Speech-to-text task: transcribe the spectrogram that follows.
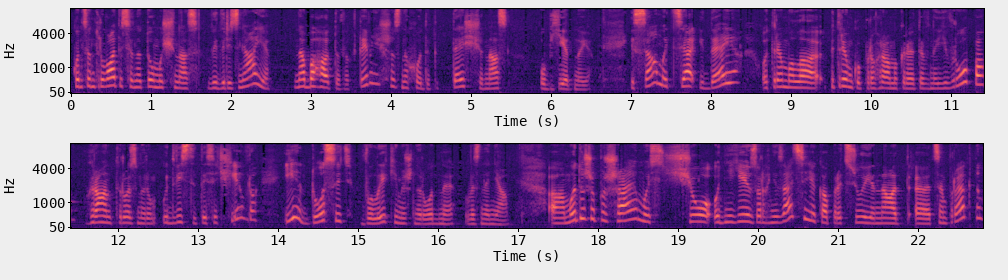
концентруватися на тому, що нас відрізняє, набагато ефективніше знаходити те, що нас об'єднує. І саме ця ідея отримала підтримку програми Креативна Європа, грант розміром у 200 тисяч євро і досить велике міжнародне визнання. Ми дуже пишаємось, що однією з організацій, яка працює над е, цим проектом,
